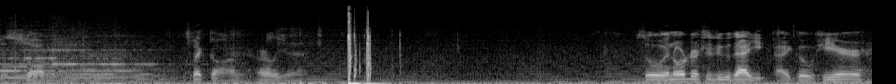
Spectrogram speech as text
just saw me click on earlier. So in order to do that, I go here,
